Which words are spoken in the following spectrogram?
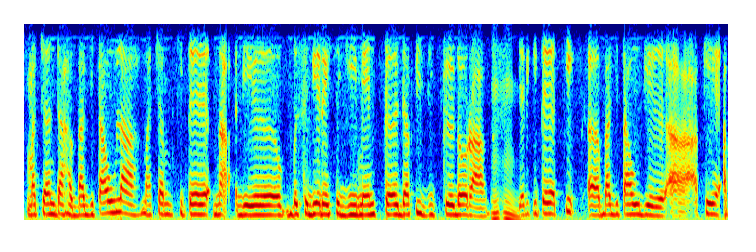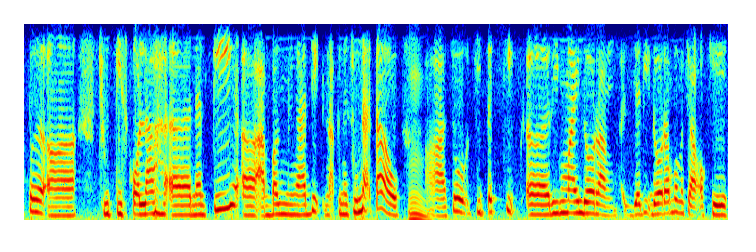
macam dah bagi tahulah macam kita nak dia bersedia dari segi mental dan fizikal diorang. Mm-mm. Jadi kita keep uh, bagi tahu dia uh, okey apa uh, cuti sekolah uh, nanti uh, abang dengan adik nak kena sunat tau. Hmm. Uh, so kita keep uh, remind orang. Jadi orang pun macam okey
